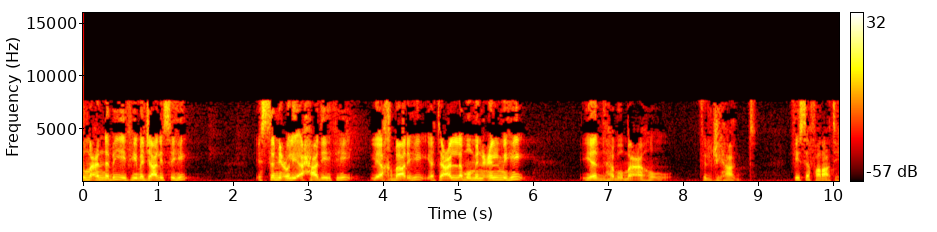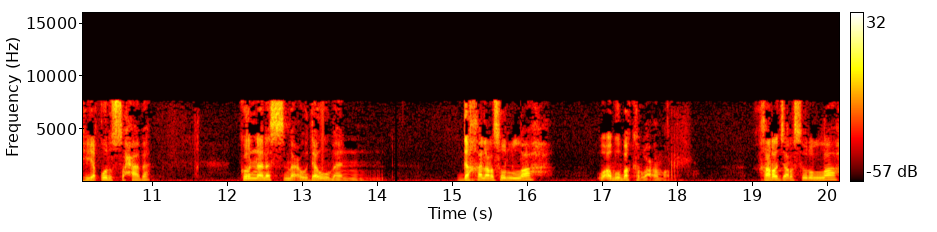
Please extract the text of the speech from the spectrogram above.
مع النبي في مجالسه. يستمع لأحاديثه لأخباره يتعلم من علمه يذهب معه في الجهاد في سفراته. يقول الصحابة كنا نسمع دوما دخل رسول الله وأبو بكر وعمر. خرج رسول الله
